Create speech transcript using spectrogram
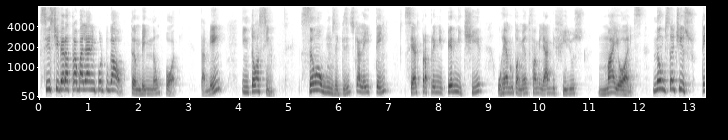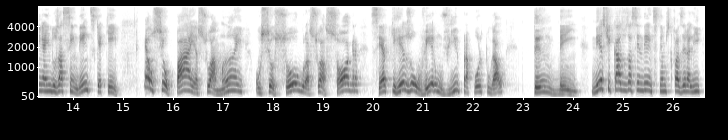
Se estiver a trabalhar em Portugal, também não pode. Tá bem? Então, assim, são alguns requisitos que a lei tem, certo? Para permitir o reagrupamento familiar de filhos maiores. Não obstante isso, tem ainda os ascendentes, que é quem? É o seu pai, a sua mãe, o seu sogro, a sua sogra, certo? Que resolveram vir para Portugal também. Neste caso, os ascendentes, temos que fazer ali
